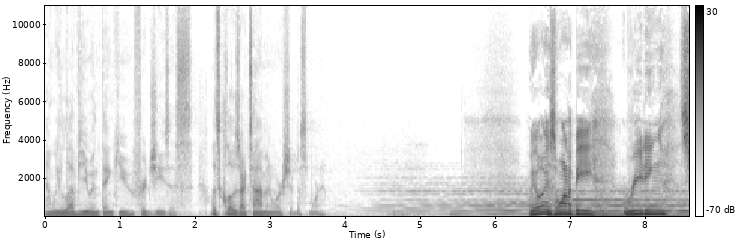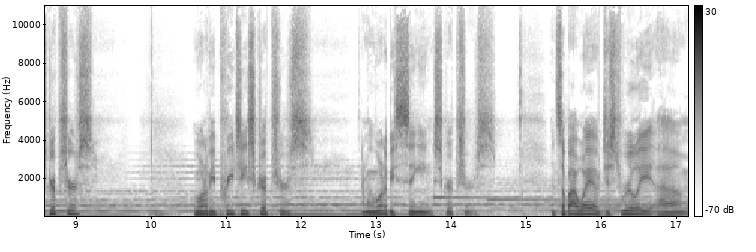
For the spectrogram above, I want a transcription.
And we love you and thank you for Jesus. Let's close our time in worship this morning. We always want to be reading scriptures. We want to be preaching scriptures. And we want to be singing scriptures. And so, by way of just really um,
